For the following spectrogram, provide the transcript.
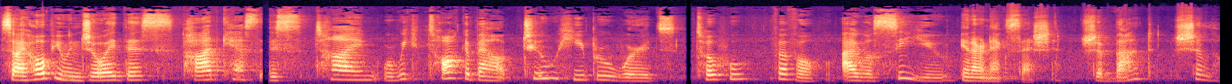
So I hope you enjoyed this podcast, this time where we can talk about two Hebrew words, tohu vavohu. I will see you in our next session. Shabbat Shalom.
